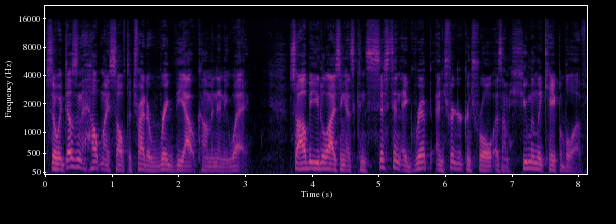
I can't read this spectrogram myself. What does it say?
so it doesn't help myself to try to rig the outcome in any way. So I'll be utilizing as consistent a grip and trigger control as I'm humanly capable of.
